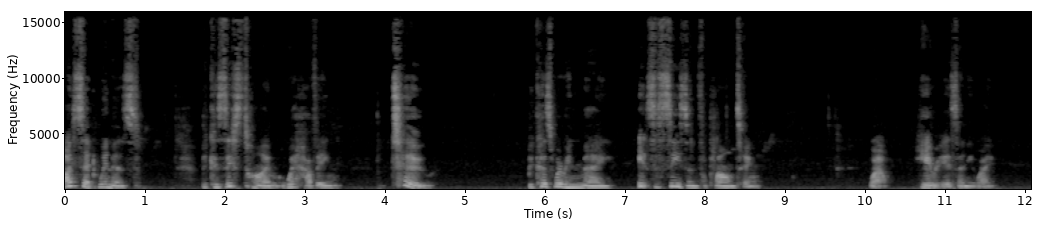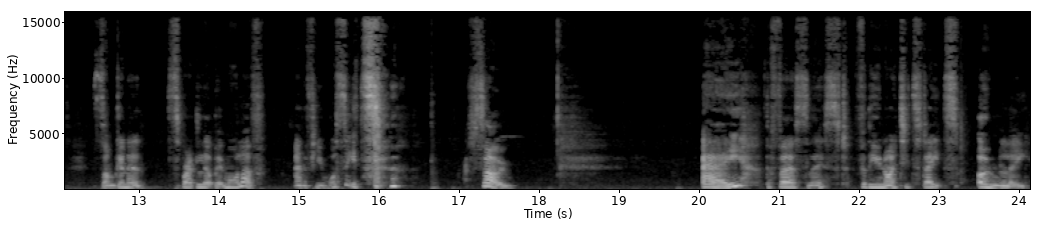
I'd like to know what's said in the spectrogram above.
I said winners because this time we're having two. Because we're in May, it's a season for planting. Well, here it is anyway. So I'm going to spread a little bit more love and a few more seeds. so, A, the first list for the United States only.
